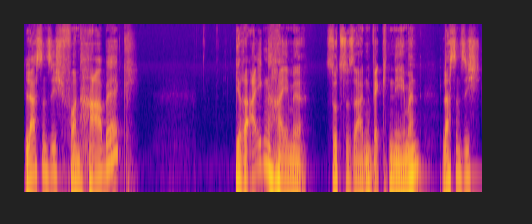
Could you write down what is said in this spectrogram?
lassen sich von Habeck ihre Eigenheime sozusagen wegnehmen, lassen sich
